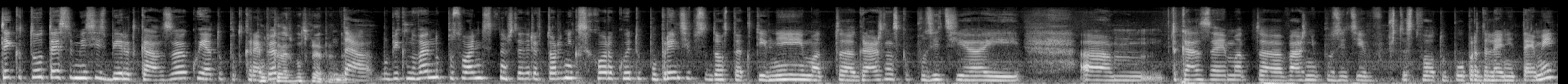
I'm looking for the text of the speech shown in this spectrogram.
тъй като те сами си избират кауза, която подкрепят. Подкрепят, подкрепят да. да. Обикновено посланиците на Щедрия вторник са хора, които по принцип са доста активни, имат а, гражданска позиция и ам, така заемат а, важни позиции в обществото по определени теми.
